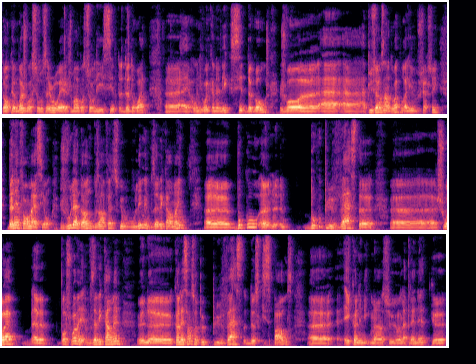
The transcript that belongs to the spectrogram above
Donc, moi, je vois sur Zero Edge, je m'en vais sur les sites de droite au niveau économique, sites de gauche, je vais à, à, plusieurs endroits pour aller vous chercher de l'information. Je vous la donne, vous en faites ce que vous voulez, mais vous avez quand même beaucoup, beaucoup plus vaste euh, euh choix, euh, pas choix, mais vous avez quand même une euh, connaissance un peu plus vaste de ce qui se passe euh, économiquement sur la planète que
